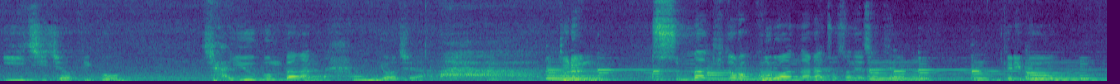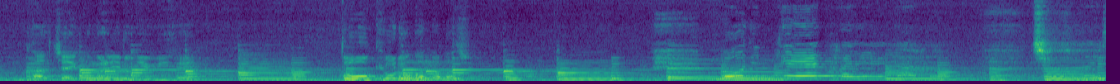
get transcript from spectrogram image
이지적이고 자유분방한 한 여자. 둘은 숨막히도록 고루한 나라 조선에서 태어나 그리고 각자의 꿈을 이루기 위해 도교로 건너가죠. 모든 게 달라 저햇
